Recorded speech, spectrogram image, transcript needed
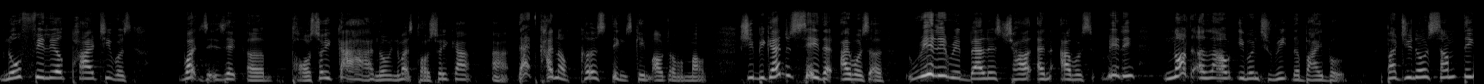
no filial piety was what is it? Uh, no, what's torsoika? Uh, ah, that kind of curse things came out of her mouth. She began to say that I was a really rebellious child and I was really not allowed even to read the Bible. But you know something?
